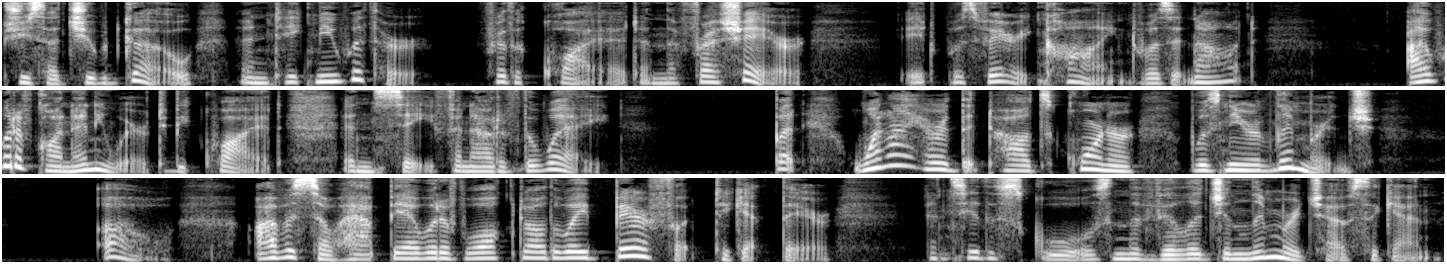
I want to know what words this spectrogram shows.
She said she would go and take me with her for the quiet and the fresh air. It was very kind, was it not? I would have gone anywhere to be quiet and safe and out of the way. But when I heard that Todd's Corner was near Limmeridge, oh, I was so happy I would have walked all the way barefoot to get there, and see the schools and the village and Limmeridge House again.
